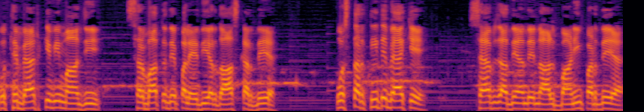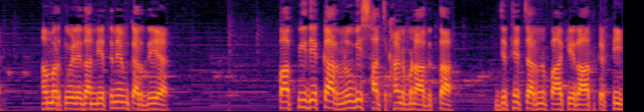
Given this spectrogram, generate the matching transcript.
ਉੱਥੇ ਬੈਠ ਕੇ ਵੀ ਮਾਂ ਜੀ ਸਰਬੱਤ ਦੇ ਭਲੇ ਦੀ ਅਰਦਾਸ ਕਰਦੇ ਆ। ਉਸ ਧਰਤੀ ਤੇ ਬਹਿ ਕੇ ਸਹਿਬਜ਼ਾਦਿਆਂ ਦੇ ਨਾਲ ਬਾਣੀ ਪੜ੍ਹਦੇ ਆ, ਅੰਮ੍ਰਿਤ ਵੇਲੇ ਦਾ ਨਿਤਨੇਮ ਕਰਦੇ ਆ। ਪਾਪੀ ਦੇ ਘਰ ਨੂੰ ਵੀ ਸੱਚਖੰਡ ਬਣਾ ਦਿੱਤਾ, ਜਿੱਥੇ ਚਰਨ ਪਾ ਕੇ ਰਾਤ ਕੱਟੀ।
